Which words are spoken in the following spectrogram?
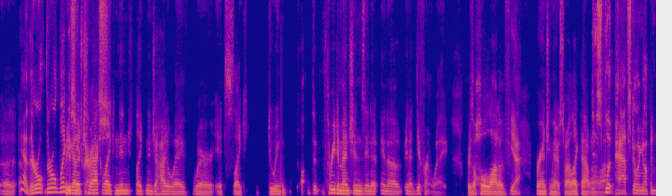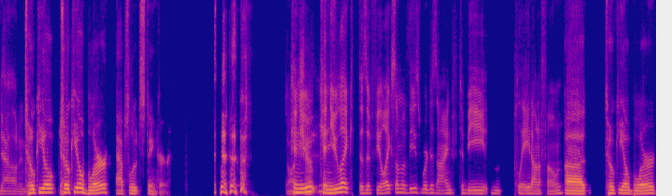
a yeah, they're old, they're old but legacy. you got a track like ninja like ninja hideaway where it's like doing uh, three dimensions in a in a in a different way there's a whole lot of yeah, branching there so i like that one a lot. split paths going up and down and tokyo Yeah. tokyo blur absolute stinker Dog can you can you like does it feel like some of these were designed to be played on a phone uh tokyo blur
